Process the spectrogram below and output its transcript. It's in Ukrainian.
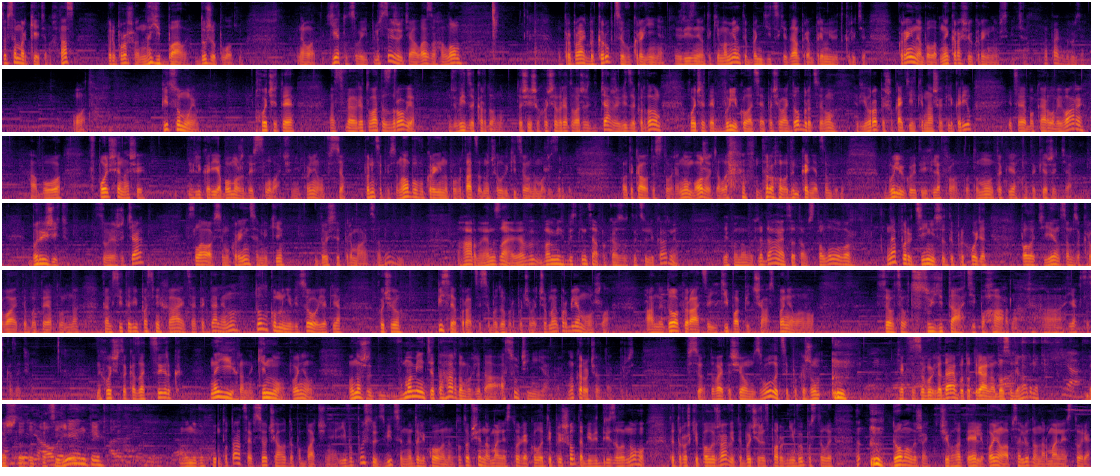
Це все маркетинг. Нас, перепрошую, наїбали дуже плотно. От. Є тут свої плюси життя, але загалом прибрати би корупцію в Україні різні такі моменти бандитські, да, прям прямі відкриті. Україна була б найкращою країною в світі. Отак, друзі. От. Підсумуємо. Хочете е, врятувати здоров'я? Живіть за кордоном. Точніше, хочете врятувати життя, живіть за кордоном. Хочете вилікуватися і почувати добре, це вам в Європі шукати тільки наших лікарів. І це або Карлові Вари, або в Польщі наші лікарі, або може десь в Словаччині. Поняли? Все. В принципі, все. Ну або в Україну повертатися, але чоловіки цього не можуть зробити. Отака от історія. Ну, можуть, але дорога один кінець не буде. Вилікуєте їх для фронту. Тому таке, таке життя. Бережіть своє життя. Слава всім українцям, які досі тримаються. Ну, гарно, я не знаю. Я вам міг без кінця показувати цю лікарню, як вона виглядає, це там столова. На операційні сюди приходять полотенцем, закривають тебе теплим. На, там всі тобі посміхаються і так далі. Ну, толку мені від цього, як я хочу після операції себе добре почувати, щоб моя проблема ушла, а не до операції, типа під час. Поняла? Ну, все це от суєта, типу, гарна. А, як це сказати? Не хочеться казати цирк, наігране, кіно, поняли? Воно ж в моменті це гарно виглядає, а суті ніякої. Ну, коротше, так, друзі. Все, давайте ще вам з вулиці покажу, як це все виглядає, бо тут реально досить гарно. Бачите, тут пацієнти. Вони виходять. Ампутація, все, чао, до побачення. І виписують звідси недолікованим. Тут взагалі нормальна історія. Коли ти прийшов, тобі відрізали ногу, ти трошки полежав і тебе через пару днів випустили вдома лежать чи в готелі. Поняла? Абсолютно нормальна історія.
